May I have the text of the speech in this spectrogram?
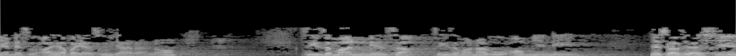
ညာနဲ့ဆိုအာရပါယဆိုကြတာနော်စိန်သမနင်စစိန်သမနာကိုအောင်မြင်နေ မြတ်စွာဘုရားရှင်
